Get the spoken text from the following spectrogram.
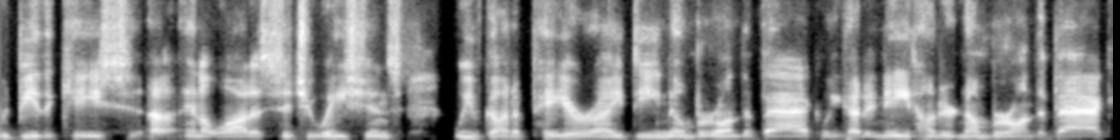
would be the case uh, in a lot of situations, we've got a payer ID number on the back. We got an 800 number on the back.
